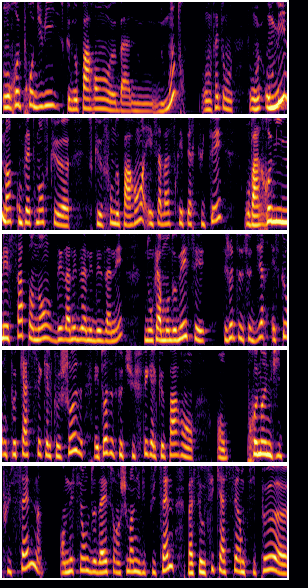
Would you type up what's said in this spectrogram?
on reproduit ce que nos parents euh, bah, nous, montrent en fait, on, mime hein, complètement ce que font nos parents et ça va se répercuter on va remimer ça pendant des années, des années, des années. Donc à un moment donné, c'est chouette de se dire, est-ce qu'on peut casser quelque chose? Et toi, c'est ce que tu fais quelque part en, prenant une vie plus saine, en essayant d'aller sur un chemin d'une vie plus saine, bah, c'est aussi casser un petit peu euh,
